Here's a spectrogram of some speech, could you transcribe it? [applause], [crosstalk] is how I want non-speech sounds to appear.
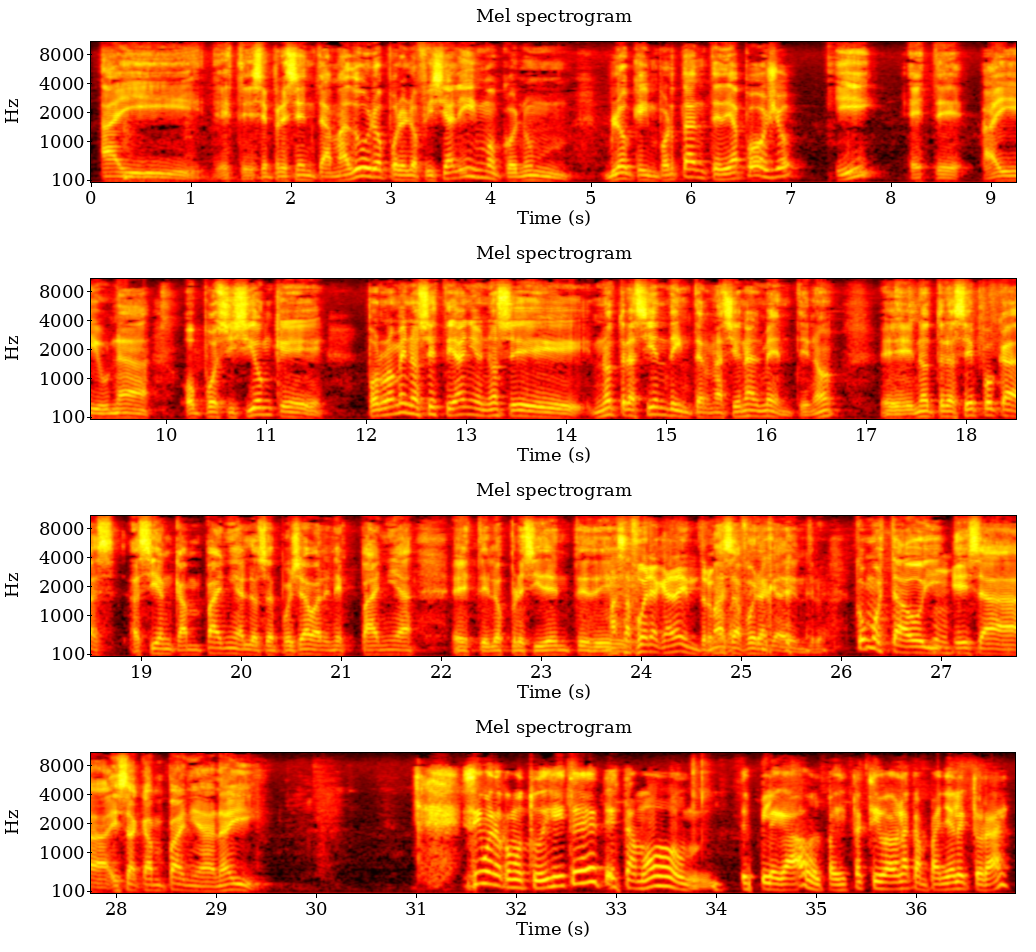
hay, este, se presenta Maduro por el oficialismo con un bloque importante de apoyo y este, hay una oposición que por lo menos este año no se no trasciende internacionalmente, ¿no? Eh, en otras épocas hacían campaña, los apoyaban en España, este, los presidentes de... Más afuera que adentro. Más afuera que adentro. ¿Cómo está hoy mm. esa, esa campaña, Anaí? Sí, bueno, como tú dijiste, estamos desplegados, el país está activado en la campaña electoral.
